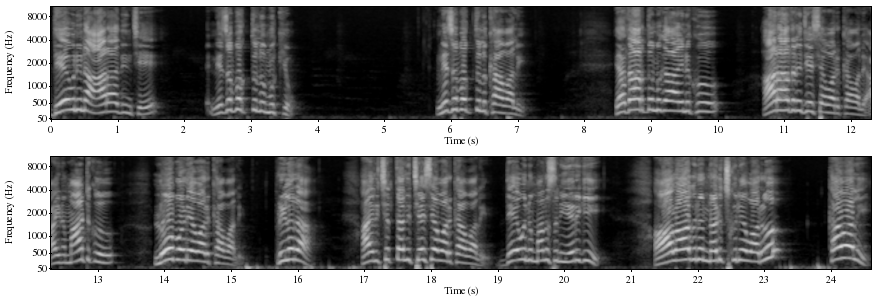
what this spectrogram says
దేవునిని ఆరాధించే నిజభక్తులు ముఖ్యం. నిజభక్తులు కావాలి. యథార్థముగా ఆయనకు ఆరాధన చేసేవారు కావాలి. ఆయన మాటకు లోబడేవారు కావాలి. ప్రిలరా ఆయన చిత్తాన్ని చేసేవారు కావాలి. దేవుని మనసుని ఎరిగి అలాగున నడుచుకునేవారు కావాలి.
